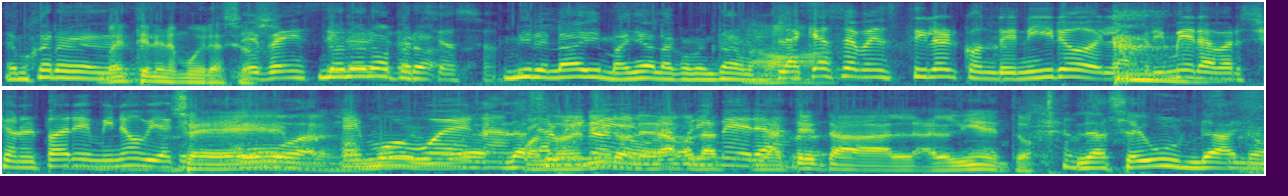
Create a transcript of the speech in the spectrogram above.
La mujer de. Ben Stiller es muy De gracioso. Ben no, Stiller no, no, es pero gracioso. mírela y mañana la comentamos. No. La que hace Ben Stiller con De Niro de la primera versión, el padre de mi novia. Que Sí, bueno. es muy buena. La Cuando De segunda Niro no, le la da la, primera. la teta al, al nieto. La segunda no,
